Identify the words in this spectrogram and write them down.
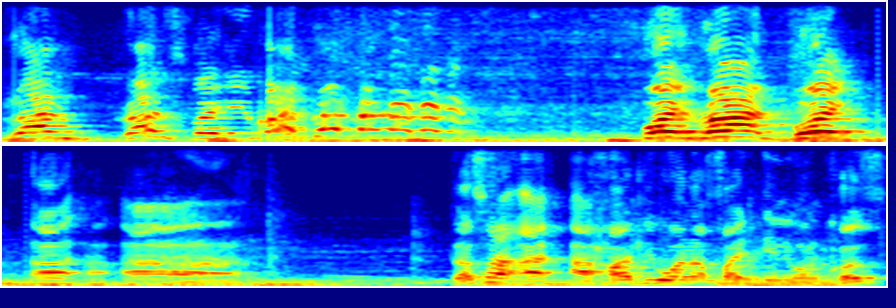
Run, run, Spidey, run, run, run, run, run. Boy, run, boy. Uh, uh, uh. That's why I, I hardly want to fight anyone because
